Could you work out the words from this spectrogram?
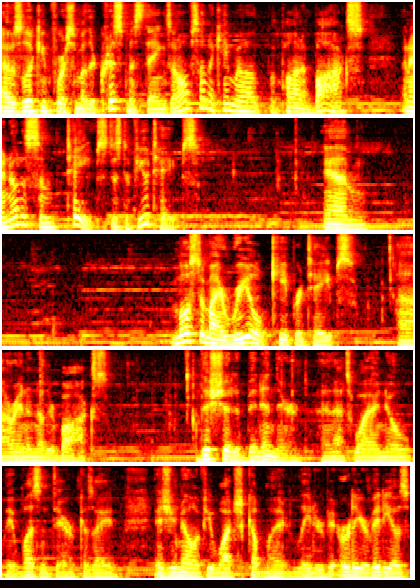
I was looking for some other Christmas things, and all of a sudden I came up upon a box, and I noticed some tapes, just a few tapes. And most of my real keeper tapes uh, are in another box. This should have been in there, and that's why I know it wasn't there. Because I, as you know, if you watch a couple of my later, earlier videos,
